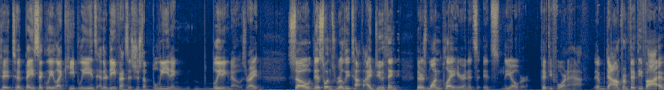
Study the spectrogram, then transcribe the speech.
to, to basically like keep leads, and their defense is just a bleeding bleeding nose, right? So this one's really tough. I do think there's one play here, and it's it's the over 54 and a half. Down from 55. If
